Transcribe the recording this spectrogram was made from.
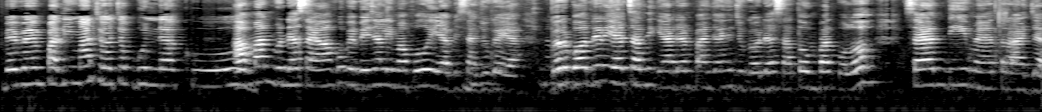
BB 45 cocok bundaku. Aman bunda sayang aku BB-nya 50 ya bisa juga ya. Berbordir ya cantik ya dan panjangnya juga udah 140 cm aja.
